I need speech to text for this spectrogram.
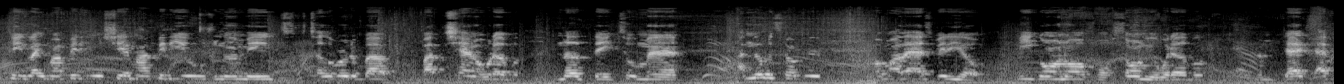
continue to like my videos, share my videos, you know what I mean? Tell a word about, about the channel, whatever. Another thing too, man, I noticed something on my last video, me going off on Sony or whatever. Um, that, that,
